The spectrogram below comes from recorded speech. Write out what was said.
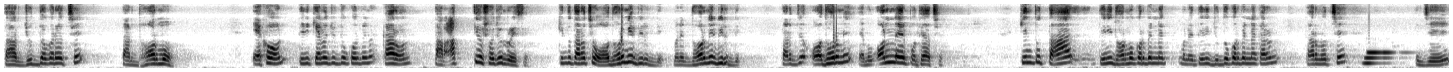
তার যুদ্ধ করে হচ্ছে তার ধর্ম। এখন তিনি কেন যুদ্ধ করবে না? কারণ তার আত্মীয় স্বজন রয়েছে। কিন্তু তার হচ্ছে অধর্মের বিরুদ্ধে মানে ধর্মের বিরুদ্ধে। তার যে অধর্মে এবং অন্যায়ের পথে আছে। কিন্তু তা তিনি ধর্ম করবেন না মানে তিনি যুদ্ধ করবেন না কারণ কারণ হচ্ছে যে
